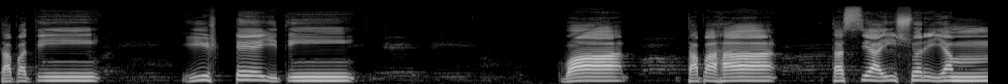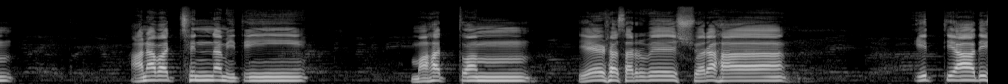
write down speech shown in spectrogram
தபதி ஈஷ்டே இதி வா தபஹ தஸ்ய ஐஸ்வர்யம் அனவச்சின்னமிதி மகத்வம் ஏஷ சர்வேஸ்வர இத்தியாதி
